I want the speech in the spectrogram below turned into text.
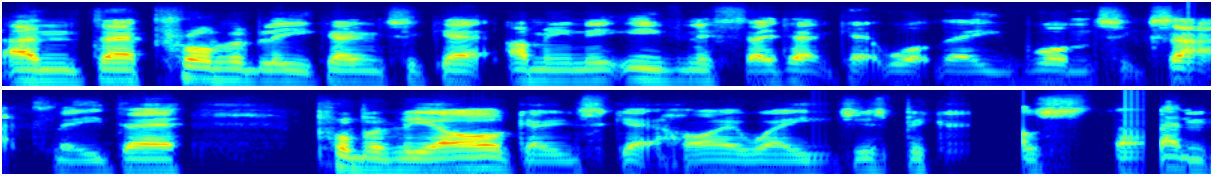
and they're probably going to get. I mean, even if they don't get what they want exactly, they're probably are going to get higher wages because um,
